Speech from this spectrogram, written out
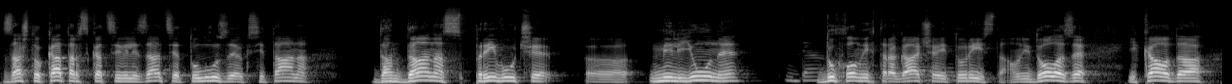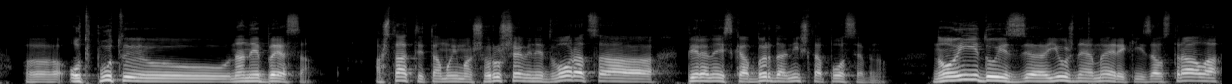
Zašto katarska civilizacija Tuluze i Oksitana dan danas privuče e, milijune duhovnih tragača i turista? Oni dolaze i kao da uh, otputuju na nebesa. A šta ti tamo imaš? Ruševine dvoraca, Pirenejska brda, ništa posebno. No idu iz e, Južne Amerike, iz Australa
